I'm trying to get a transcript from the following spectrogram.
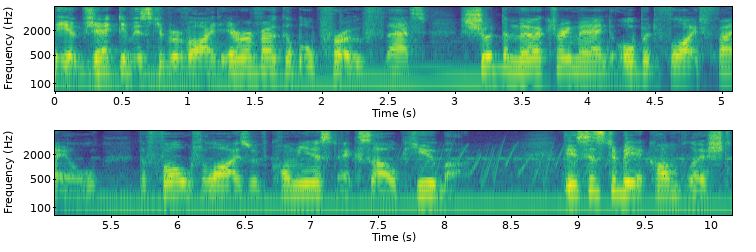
The objective is to provide irrevocable proof that, should the Mercury manned orbit flight fail, the fault lies with communist exile Cuba. This is to be accomplished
